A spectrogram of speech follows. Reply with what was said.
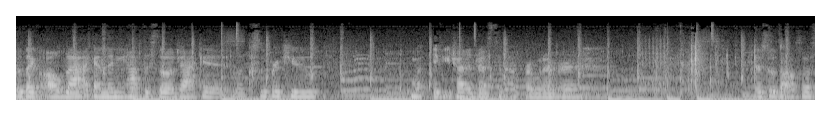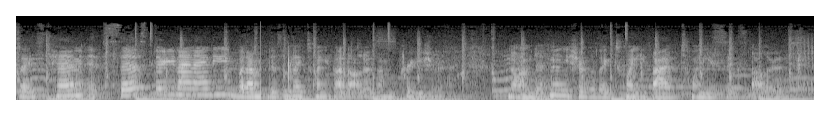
With like all black and then you have this little jacket. It looks super cute if you try to dress it up or whatever. This was also size 10. It says $39.90, but I'm this is like $25, I'm pretty sure. No, I'm definitely sure it was like $25, $26.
